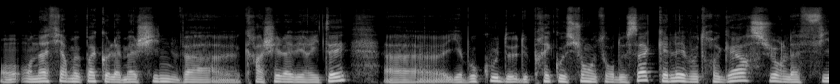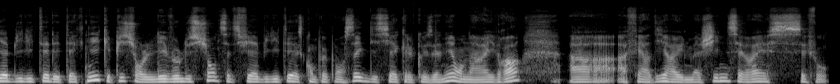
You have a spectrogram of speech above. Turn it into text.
on n'affirme pas que la machine va euh, cracher la vérité. Euh, il y a beaucoup de, de, précautions autour de ça. Quel est votre regard sur la fiabilité des techniques et puis sur l'évolution de cette fiabilité? Est-ce qu'on peut penser que d'ici à quelques années, on arrivera à, à faire dire à une machine c'est vrai, c'est faux?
